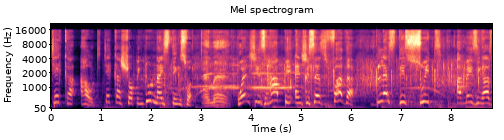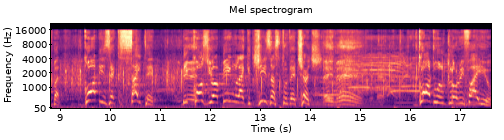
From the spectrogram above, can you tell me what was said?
Take her out. Take her shopping. Do nice things for her. Amen. When she's happy and she says, Father, bless this sweet, amazing husband, God is excited because you are being like Jesus to the church. Amen. God will glorify you.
